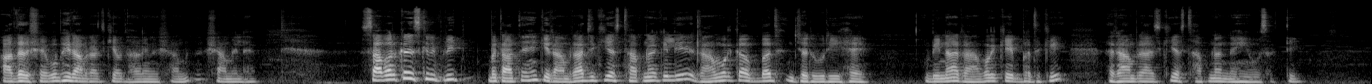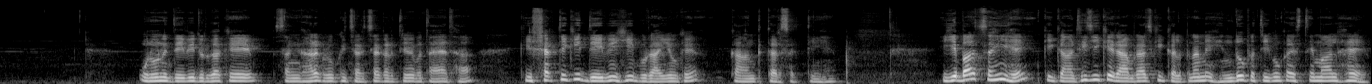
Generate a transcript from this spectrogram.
आदर्श है वो भी रामराज की अवधारणा में शामिल शामिल है। सावरकर इसके विपरीत बताते हैं कि रामराज्य की स्थापना के लिए रावण का वध ज़रूरी है। बिना रावण के वध के रामराज की स्थापना नहीं हो सकती। उन्होंने देवी दुर्गा के संहारक रूप की चर्चा करते हुए बताया था कि शक्ति की देवी ही बुराइयों के कांत कर सकती हैं। ये बात सही है कि गांधी जी के रामराज की कल्पना में हिंदू प्रतीकों का इस्तेमाल है,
